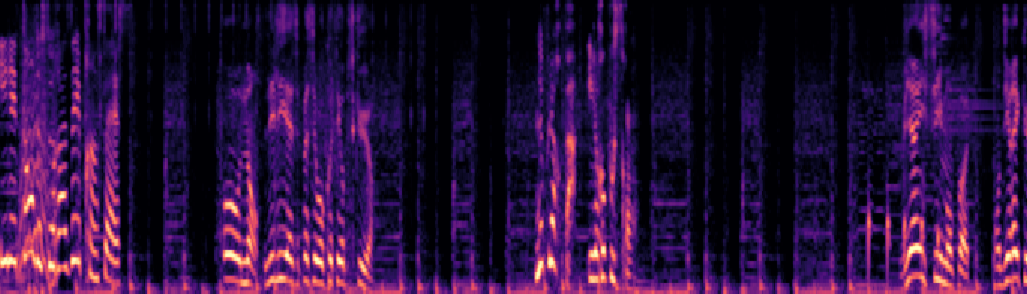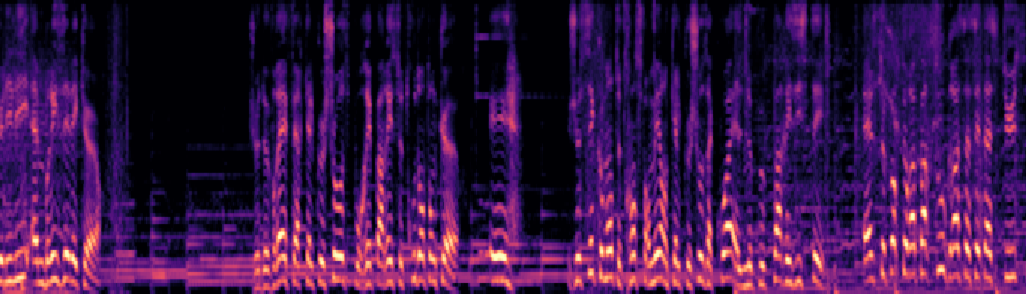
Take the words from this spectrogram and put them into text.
Il est temps de se raser, princesse. Oh non, Lily est passée au côté obscur. Ne pleure pas, ils repousseront. Viens ici, mon pote. On dirait que Lily aime briser les cœurs. Je devrais faire quelque chose pour réparer ce trou dans ton cœur. Et je sais comment te transformer en quelque chose à quoi elle ne peut pas résister. Elle te portera partout grâce à cette astuce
